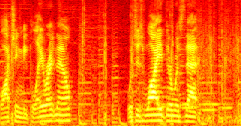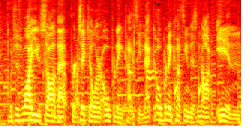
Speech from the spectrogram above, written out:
watching me play right now, which is why there was that, which is why you saw that particular opening cutscene. That opening cutscene is not in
